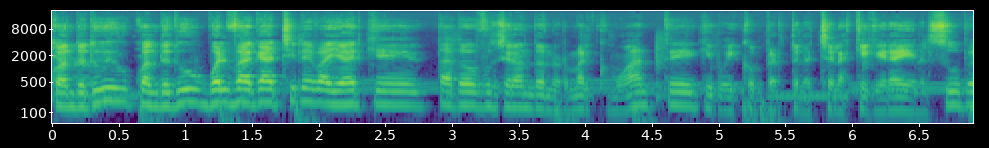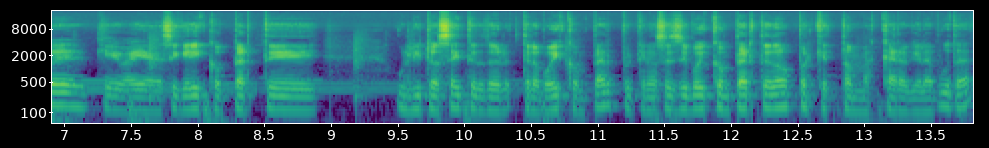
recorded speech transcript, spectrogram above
cuando tú, cuando tú vuelvas acá a Chile vaya a ver que está todo funcionando normal como antes, que podéis comprarte las chelas que queráis en el súper, que vaya, si queréis comprarte un litro de aceite te, te lo podéis comprar, porque no sé si podéis comprarte dos porque están más caros que la puta.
